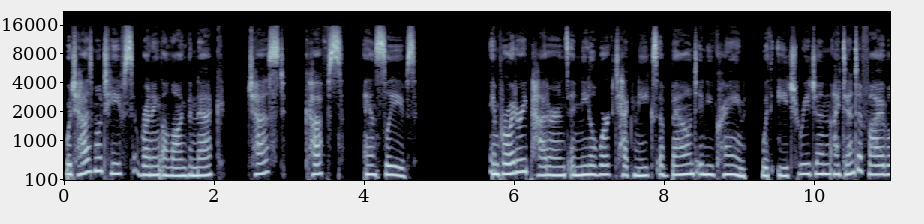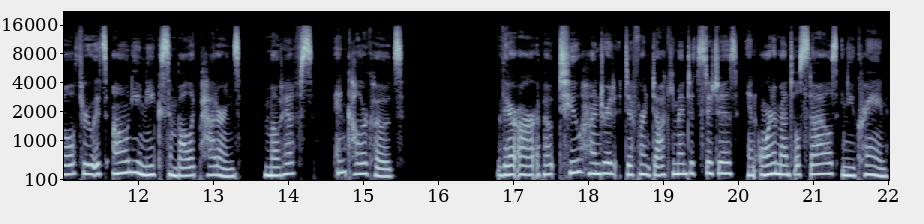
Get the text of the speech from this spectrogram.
which has motifs running along the neck, chest, cuffs, and sleeves. Embroidery patterns and needlework techniques abound in Ukraine, with each region identifiable through its own unique symbolic patterns, motifs, and color codes. There are about 200 different documented stitches and ornamental styles in Ukraine.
